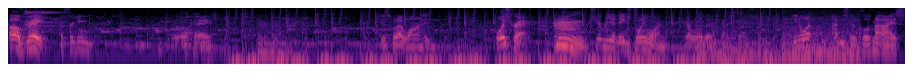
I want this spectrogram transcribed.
Oh, great. A freaking. Okay. Just what I wanted. Voice crack. Puberty at the age of 21. Gotta love that kind of stuff. You know what? I'm just gonna close my eyes.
